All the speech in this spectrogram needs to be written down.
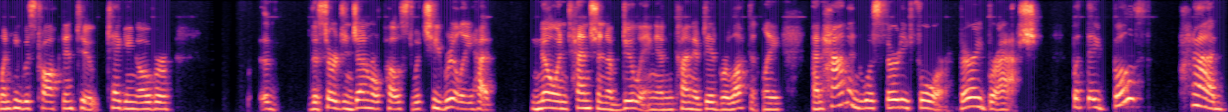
when he was talked into taking over uh, the Surgeon General post, which he really had no intention of doing and kind of did reluctantly. And Hammond was 34, very brash. But they both had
